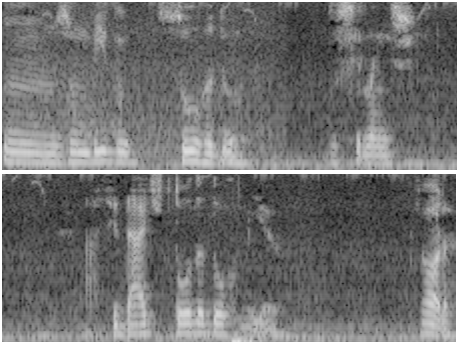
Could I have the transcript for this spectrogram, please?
um zumbido surdo do silêncio. A cidade toda dormia. Ora,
